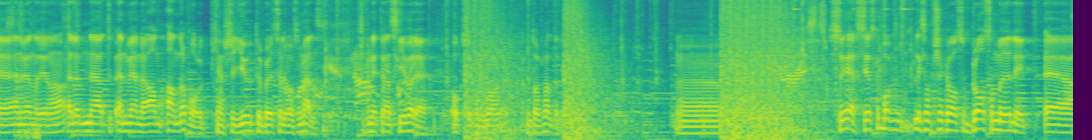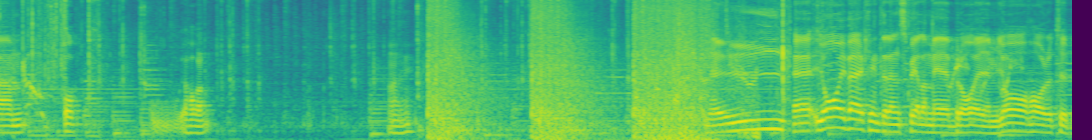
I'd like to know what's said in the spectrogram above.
Eh, NVN Arena. Eller nej, typ NVN är andra folk. Kanske youtubers eller vad som helst. Så får ni inte ens skriva det också i kommentar kommentarsfältet. Liksom. Uh, så yes, jag ska bara liksom försöka vara så bra som möjligt. Uh, och... Oh, jag har den. Nej. Nej. Eh, jag är verkligen inte den spelaren med bra aim. Jag har typ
